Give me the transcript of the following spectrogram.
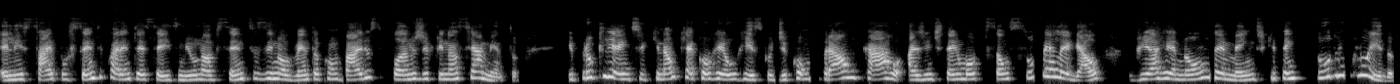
Ele sai por 146.990 com vários planos de financiamento. E para o cliente que não quer correr o risco de comprar um carro, a gente tem uma opção super legal via Renault Demand, que tem tudo incluído.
